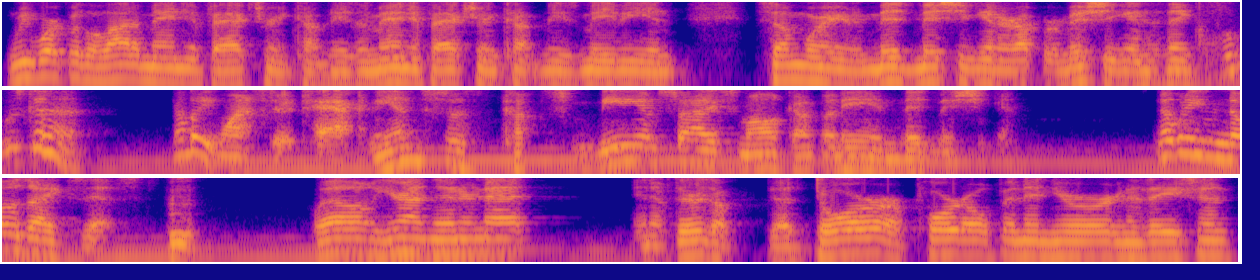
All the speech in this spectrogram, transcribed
We work with a lot of manufacturing companies and manufacturing companies maybe in somewhere in mid Michigan or upper Michigan think, who's gonna, nobody wants to attack me. I'm just a medium sized small company in mid Michigan. Nobody even knows I exist. Hmm. Well, you're on the internet. And if there's a, a door or port open in your organization,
